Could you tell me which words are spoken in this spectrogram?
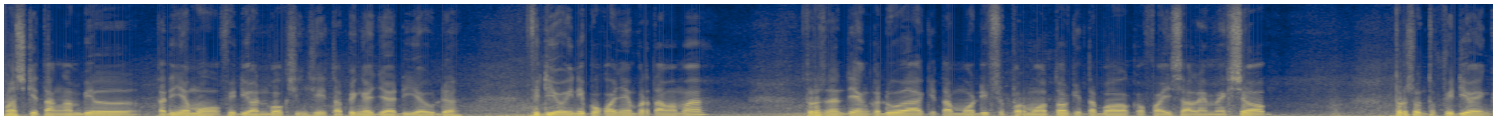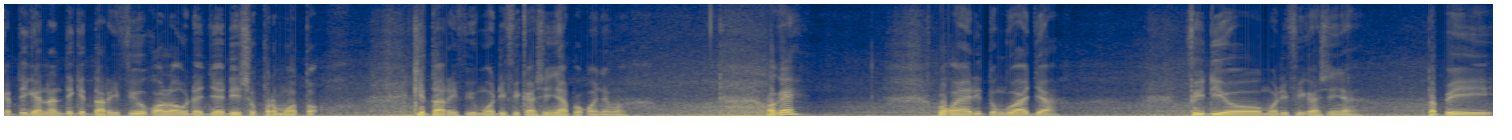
pas kita ngambil tadinya mau video unboxing sih tapi nggak jadi ya udah. Video ini pokoknya yang pertama mah. Terus nanti yang kedua kita modif supermoto kita bawa ke Faisal MX Shop. Terus untuk video yang ketiga nanti kita review kalau udah jadi supermoto. Kita review modifikasinya pokoknya mah. Oke. Pokoknya ditunggu aja video modifikasinya. Tapi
